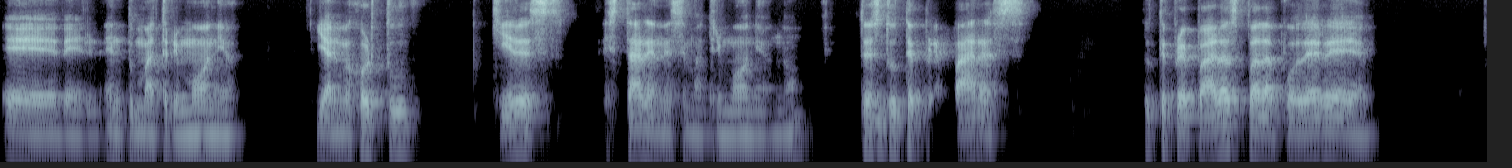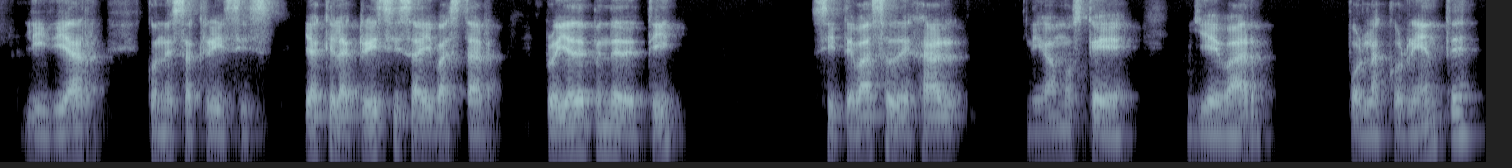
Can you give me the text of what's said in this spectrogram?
eh, en tu matrimonio y a lo mejor tú quieres estar en ese matrimonio, ¿no? Entonces tú te preparas, tú te preparas para poder eh, lidiar con esa crisis, ya que la crisis ahí va a estar, pero ya depende de ti si te vas a dejar, digamos que, llevar por la corriente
